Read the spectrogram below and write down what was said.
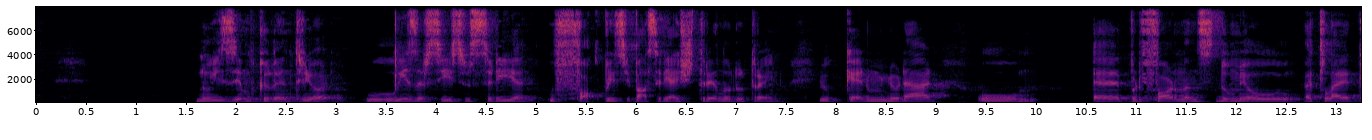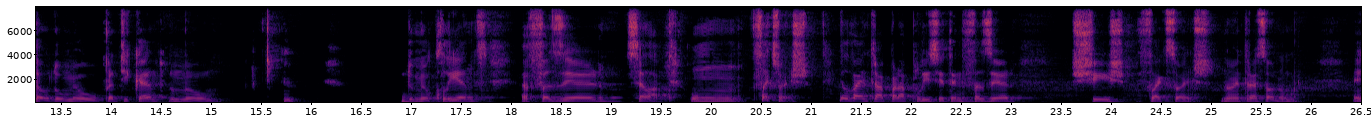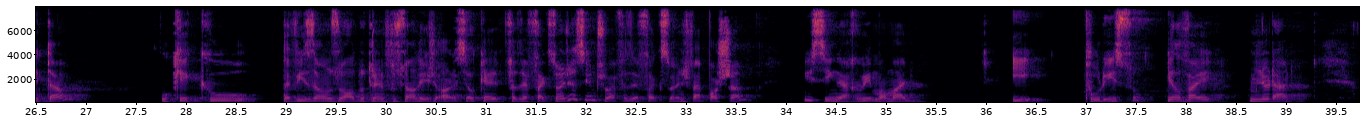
No exemplo que eu dei anterior, o exercício seria o foco principal, seria a estrela do treino. Eu quero melhorar o, a performance do meu atleta ou do meu praticante, do meu, do meu cliente a fazer, sei lá, um, flexões. Ele vai entrar para a polícia e tem de fazer X flexões, não interessa o número. Então, o que é que o, a visão usual do treino funcional diz: ora, se ele quer fazer flexões, é simples, vai fazer flexões, vai para o chão e sim, arrebima ao malho. E, por isso, ele vai melhorar.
